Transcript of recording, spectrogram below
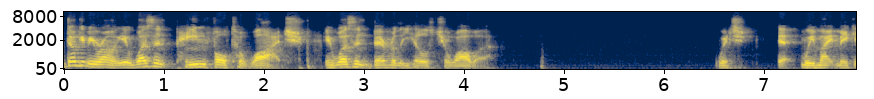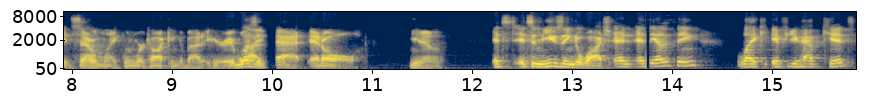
don't get me wrong. It wasn't painful to watch. It wasn't Beverly Hills Chihuahua, which eh, we might make it sound like when we're talking about it here. It wasn't that at all. You know, It's it's amusing to watch. And and the other thing, like if you have kids,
